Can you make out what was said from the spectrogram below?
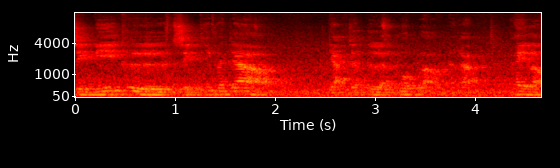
สิ่งนี้คือสิ่งที่พระเจ้าอยากจะเตือนพวกเรานะครับ ให้เรา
